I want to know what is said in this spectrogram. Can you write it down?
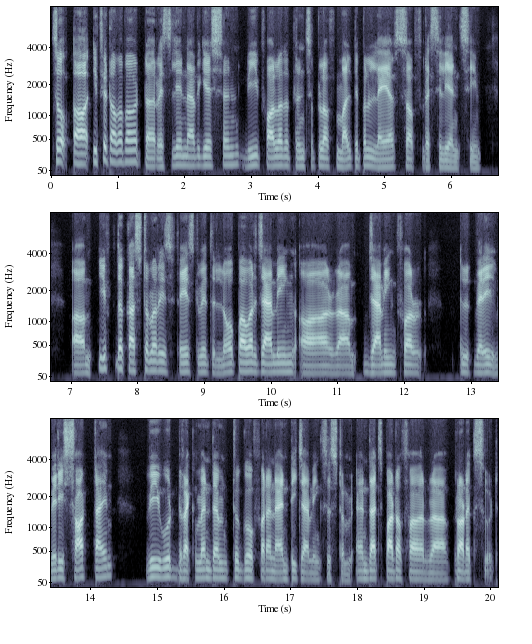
So uh, if you talk about uh, resilient navigation, we follow the principle of multiple layers of resiliency. Um, if the customer is faced with low power jamming or um, jamming for very very short time, we would recommend them to go for an anti-jamming system, and that's part of our uh, product suite.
